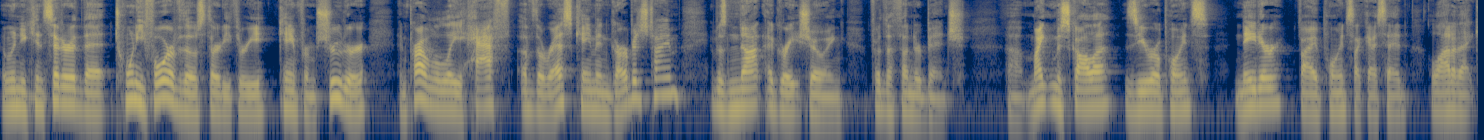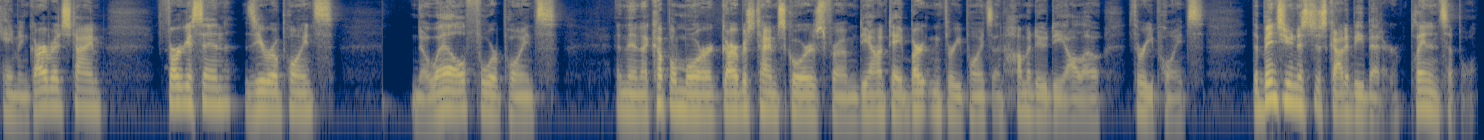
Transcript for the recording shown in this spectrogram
And when you consider that 24 of those 33 came from Schroeder and probably half of the rest came in garbage time, it was not a great showing for the Thunder bench. Uh, Mike Muscala, zero points. Nader, five points. Like I said, a lot of that came in garbage time. Ferguson, zero points. Noel, four points. And then a couple more garbage time scores from Deonte Burton, three points, and Hamidou Diallo, three points. The bench units just got to be better, plain and simple.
